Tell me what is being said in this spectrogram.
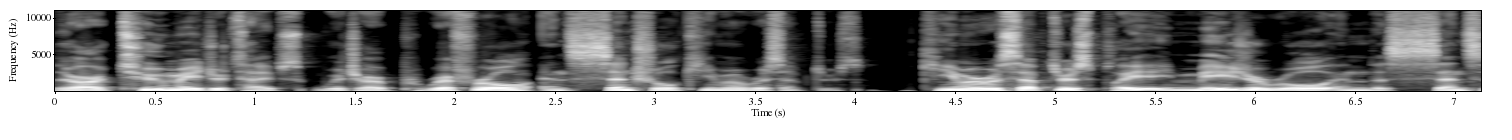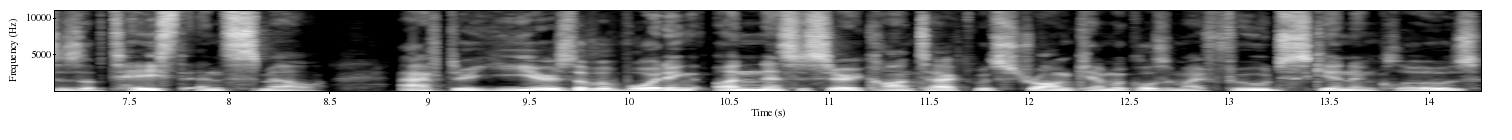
There are two major types, which are peripheral and central chemoreceptors. Chemoreceptors play a major role in the senses of taste and smell. After years of avoiding unnecessary contact with strong chemicals in my food, skin, and clothes,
